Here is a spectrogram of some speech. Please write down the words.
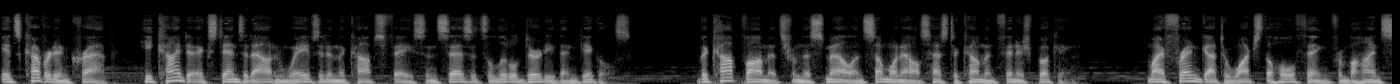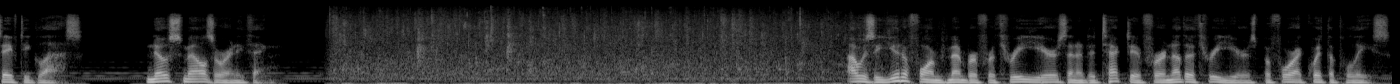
It's covered in crap, he kinda extends it out and waves it in the cop's face and says it's a little dirty then giggles. The cop vomits from the smell and someone else has to come and finish booking. My friend got to watch the whole thing from behind safety glass. No smells or anything. I was a uniformed member for three years and a detective for another three years before I quit the police.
